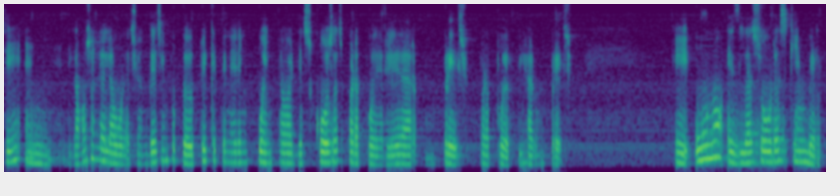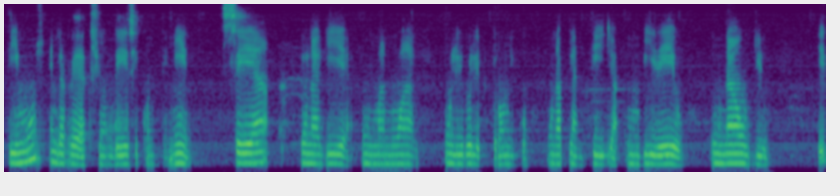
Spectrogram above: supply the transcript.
¿sí? En, digamos en la elaboración de ese infoproducto hay que tener en cuenta varias cosas para poderle dar un precio, para poder fijar un precio. Eh, uno es las horas que invertimos en la redacción de ese contenido, sea una guía, un manual, un libro electrónico, una plantilla, un video, un audio. Eh,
